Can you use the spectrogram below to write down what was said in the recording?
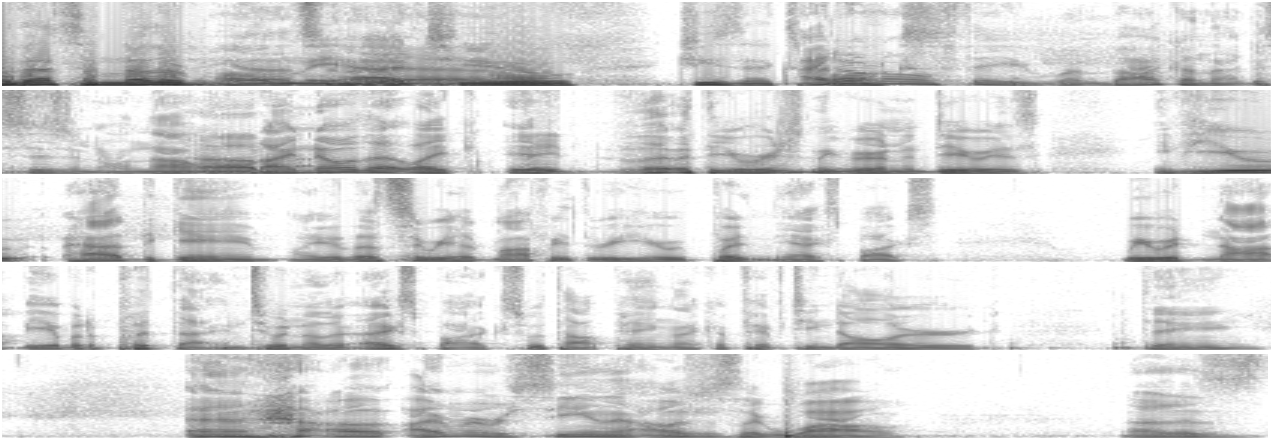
oh, that's another Yeah, problem that's they another- had Yeah. too. Jeez, Xbox. I don't know if they went back on that decision on that one, but I Um, know that like it, th- what they originally were going to do is if you had the game, like let's say we had Mafia Three here, we put it in the Xbox, we would not be able to put that into another Xbox without paying like a fifteen dollar thing. And I, I remember seeing that, I was just like, wow, that is.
